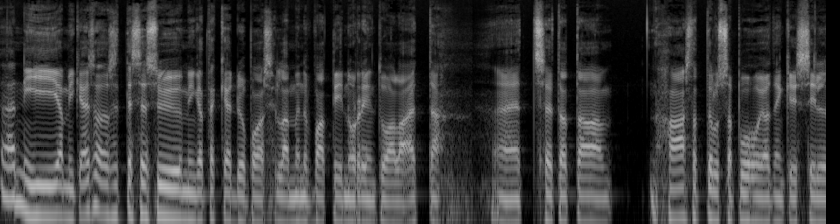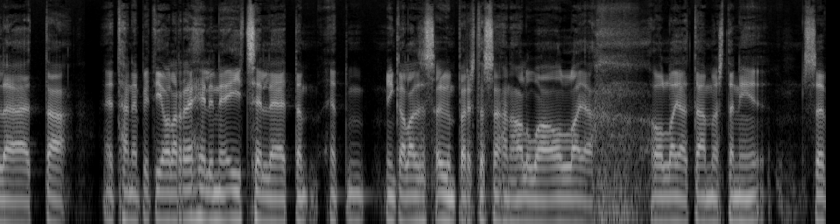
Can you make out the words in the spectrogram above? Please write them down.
Ja niin, ja mikä se on sitten se syy, minkä takia Dubosilla on mennyt vatinuriin tuolla, että että se tota, haastattelussa puhui jotenkin silleen, että, että hänen piti olla rehellinen itselle, että, että minkälaisessa ympäristössä hän haluaa olla ja, olla ja tämmöistä, niin se,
